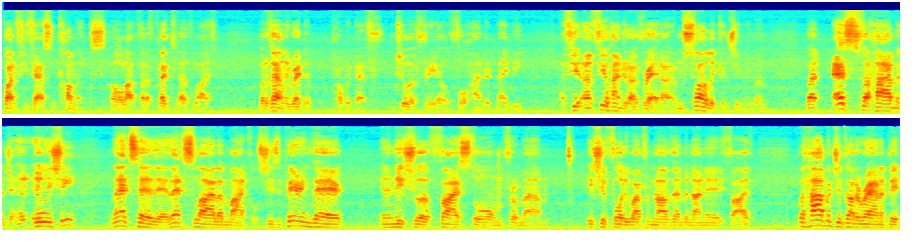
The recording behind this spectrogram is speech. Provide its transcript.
quite a few thousand comics all up that I've collected over life, but I've only read probably about two or three or four hundred maybe. A few, a few hundred I've read. I'm slowly consuming them. But as for Harbinger, who, who is she? That's her there. That's Lyla Michaels. She's appearing there in an issue of Firestorm from um, issue 41 from November 1985. But Harbinger got around a bit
